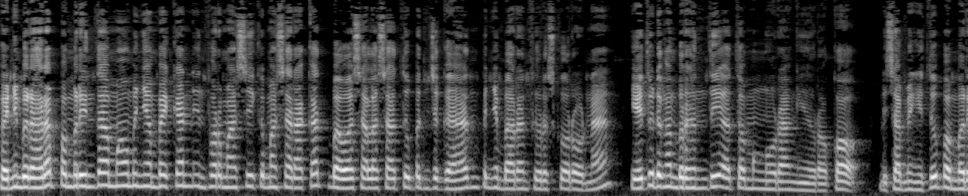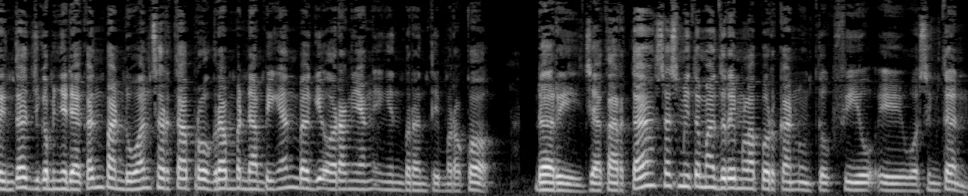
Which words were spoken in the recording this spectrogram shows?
Feni berharap pemerintah mau menyampaikan informasi ke masyarakat bahwa salah satu pencegahan penyebaran virus corona yaitu dengan berhenti atau mengurangi rokok. Di samping itu, pemerintah juga menyediakan panduan serta program pendampingan bagi orang yang ingin berhenti merokok. Dari Jakarta, Sasmita Madre melaporkan untuk VOA Washington.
